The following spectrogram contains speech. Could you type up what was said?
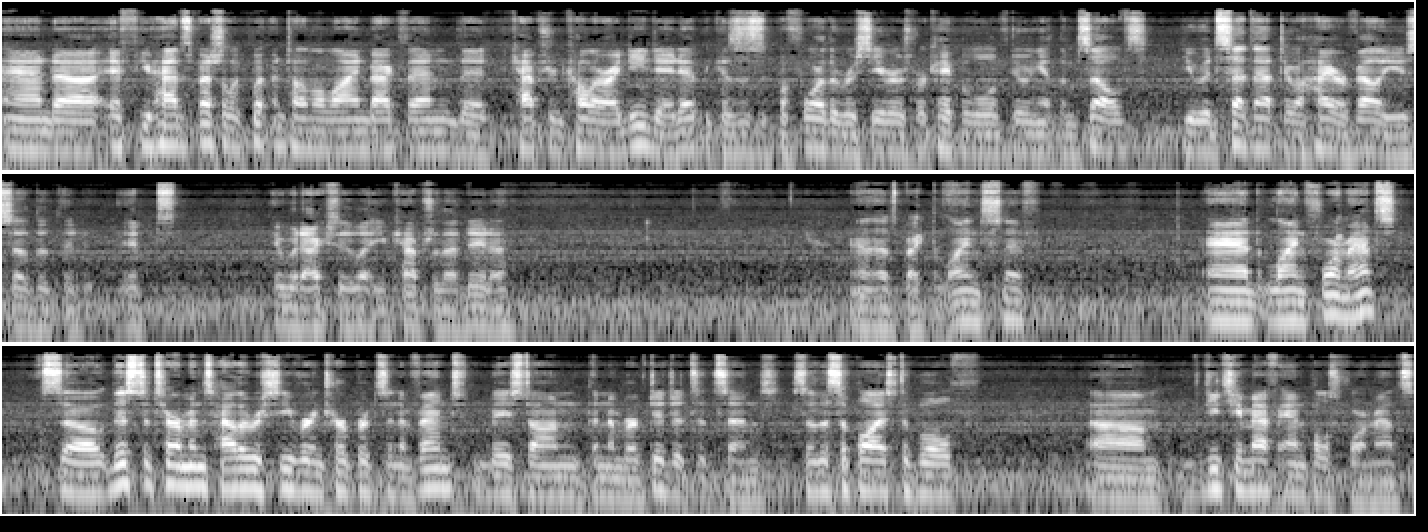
And uh, if you had special equipment on the line back then that captured caller ID data, because this is before the receivers were capable of doing it themselves, you would set that to a higher value so that it, it, it would actually let you capture that data. And that's back to line sniff. And line formats. So this determines how the receiver interprets an event based on the number of digits it sends. So this applies to both um, DTMF and pulse formats.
